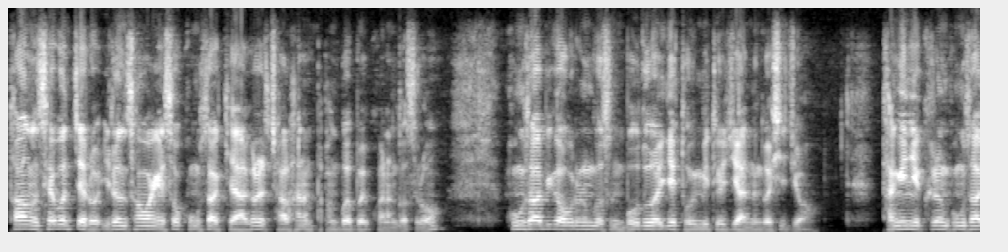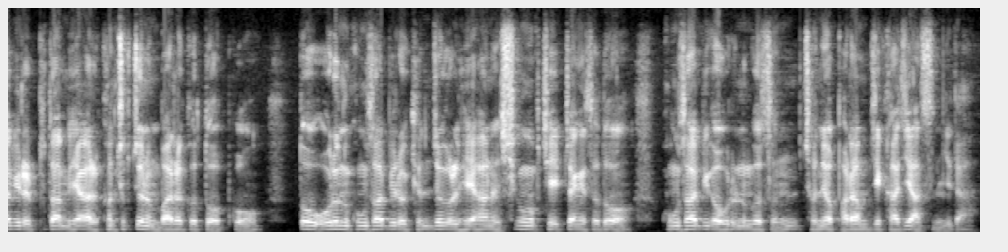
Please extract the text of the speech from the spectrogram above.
다음은 세 번째로 이런 상황에서 공사 계약을 잘 하는 방법에 관한 것으로 공사비가 오르는 것은 모두에게 도움이 되지 않는 것이죠. 당연히 그런 공사비를 부담해야 할 건축주는 말할 것도 없고 또 오른 공사비로 견적을 해야 하는 시공업체 입장에서도 공사비가 오르는 것은 전혀 바람직하지 않습니다.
